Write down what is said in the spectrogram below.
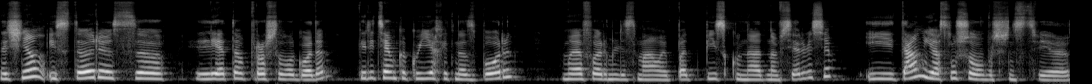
Начнем историю с лета прошлого года. Перед тем, как уехать на сборы, мы оформили с мамой подписку на одном сервисе. И там я слушала в большинстве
